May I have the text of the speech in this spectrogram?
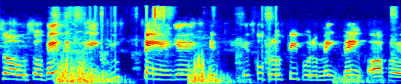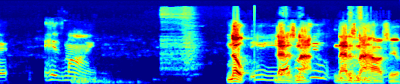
So, so basically, you saying yeah, it's, it's cool for those people to make bank off of his mind. No, You- that that's is not you- that is not how I feel.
